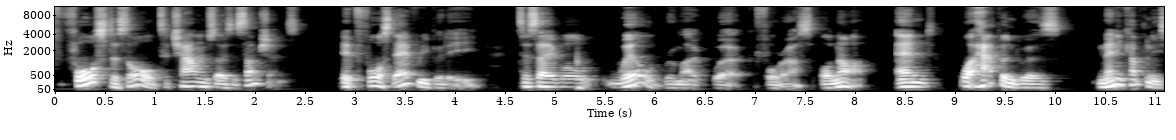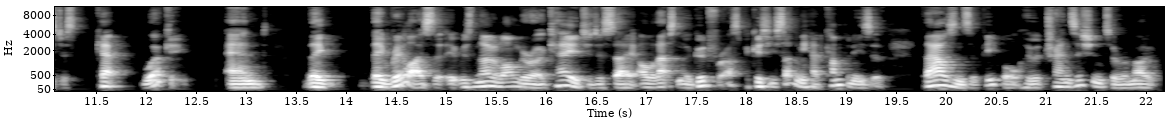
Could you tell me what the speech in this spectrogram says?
forced us all to challenge those assumptions. It forced everybody to say, well, will remote work for us or not? And what happened was many companies just kept working and they they realized that it was no longer okay to just say, oh, well, that's no good for us, because you suddenly had companies of thousands of people who had transitioned to remote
